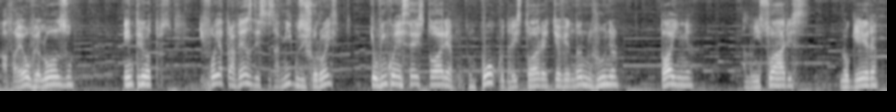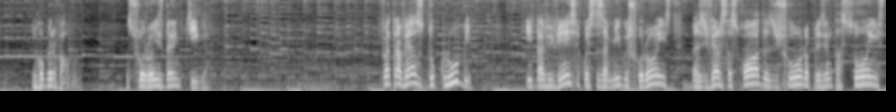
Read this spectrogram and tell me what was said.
Rafael Veloso, entre outros. E foi através desses amigos e chorões que eu vim conhecer a história, um pouco da história de Avendano Júnior, Toinha, Aluim Soares, Nogueira e Roberval, os chorões da antiga. Foi através do clube e da vivência com esses amigos chorões, das diversas rodas de choro, apresentações,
